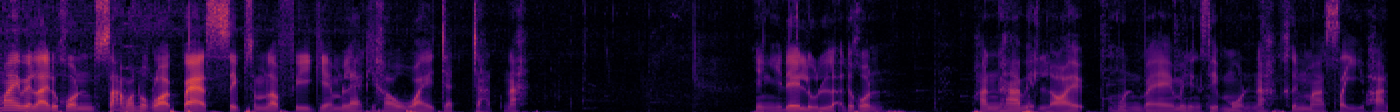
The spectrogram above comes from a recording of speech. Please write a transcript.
ไม่เป็นไรทุกคน 3,680สำหรับฟรีเกมแรกที่เข้าไวจัดๆนะ อย่างนี้ได้ลุ้นละทุกคนพันห้าเบ็ดร้อยหมุนไปไม่ถึงสิบหมุนนะ ขึ้นมาสี่พัน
